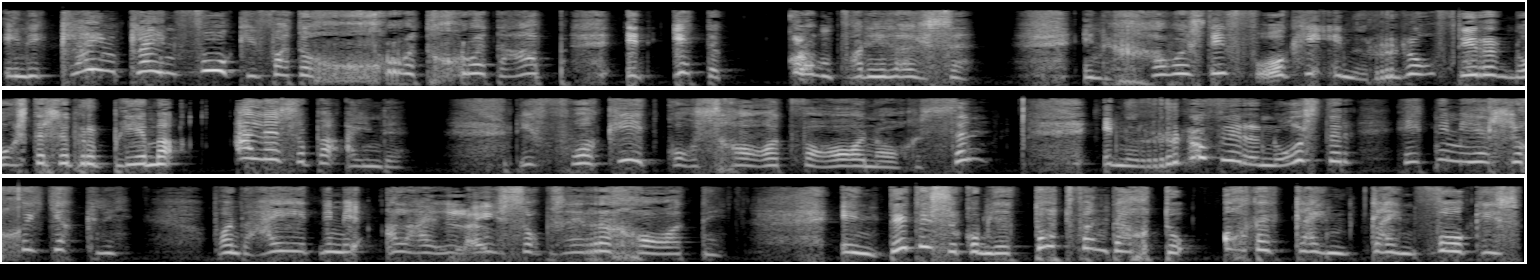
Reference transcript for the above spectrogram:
En die klein klein voeltjie vat 'n groot groot hap en eet 'n klomp van die luise. En gou is die voeltjie en Rudolf die renoster se probleme alles op 'n einde. Die voeltjie het kos gehad vir haar en haar gesin. En Rudolf die renoster het nie meer so gejuk nie, want hy het nie meer al hy luise op sy rug gehad nie. En dit is hoekom jy tot vandag toe altyd klein klein voeltjies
